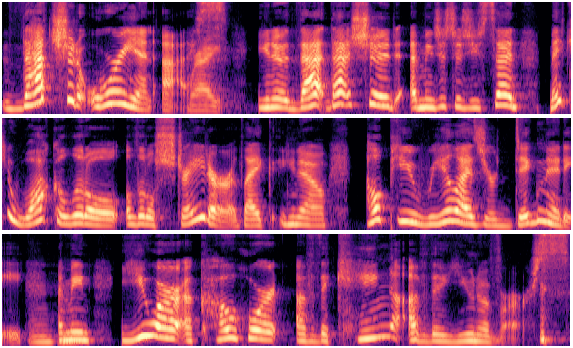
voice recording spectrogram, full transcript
that should orient us. Right. You know, that that should, I mean, just as you said, make you walk a little a little straighter, like, you know, help you realize your dignity. I mean, you are a cohort of the king of the universe.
